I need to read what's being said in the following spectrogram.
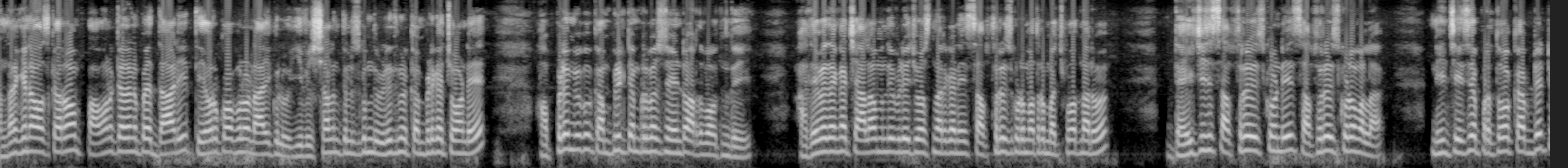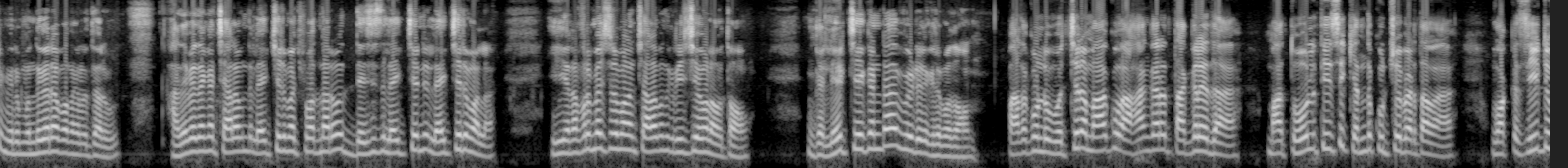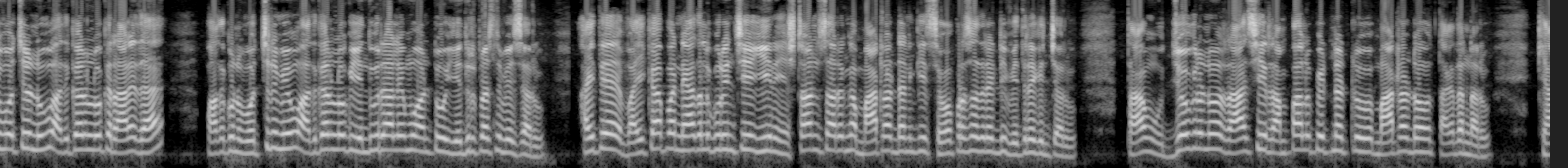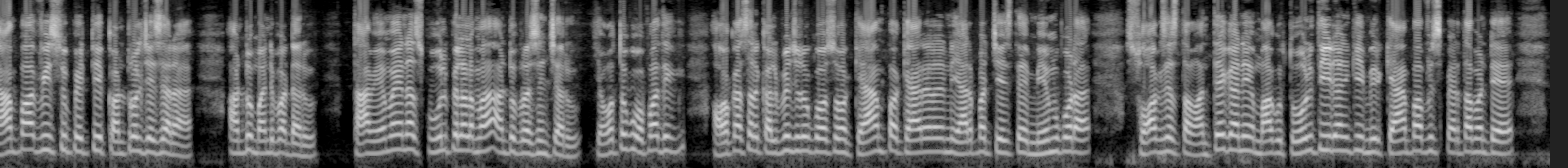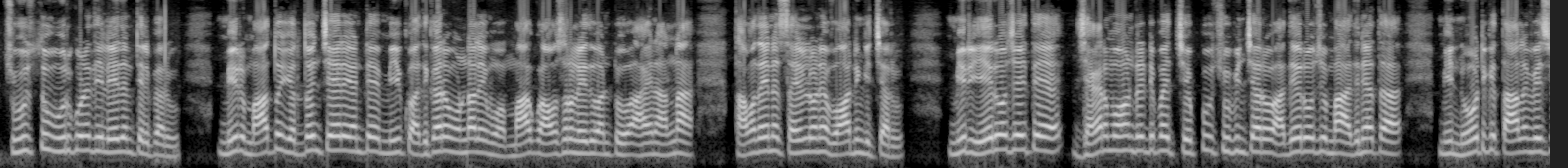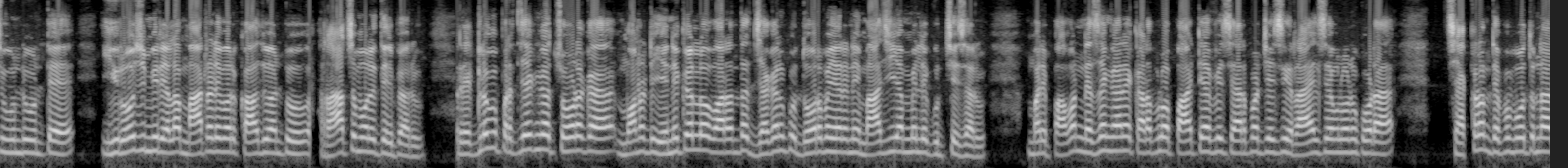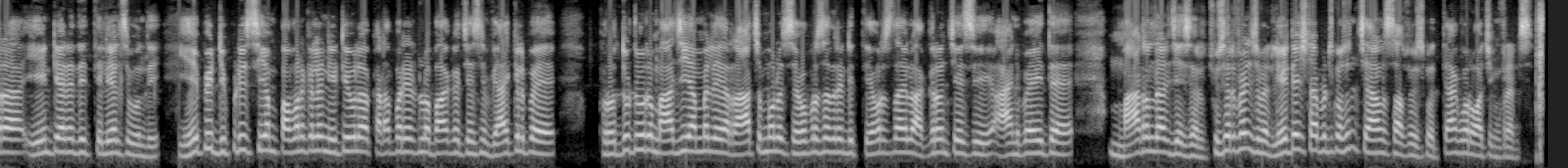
అందరికీ నమస్కారం. పవన్ కళ్యాణ్పై దాడి తీవ్ర కోపంలో నాయకులు. ఈ విషయాలను తెలుసుకుంది వీడియో మీరు కంప్లీట్గా చూడండి. అప్పుడే మీకు కంప్లీట్ ఇన్ఫర్మేషన్ ఏంటో అర్థమవుతుంది. అదేవిధంగా చాలామంది వీడియో చూస్తున్నారు కానీ సబ్స్క్రైబ్ చేసుకోవడం మాత్రం మర్చిపోతున్నారు. దయచేసి సబ్స్క్రైబ్ చేసుకోండి. సబ్స్క్రైబ్ చేసుకోవడం వల్ల నేను చేసే ప్రతి ఒక్క అప్డేట్ మీరు ముందుగానే పొందగలుగుతారు. అదేవిధంగా చాలామంది లైక్ చేయడం మర్చిపోతున్నారు. దయచేసి లైక్ చేయండి. లైక్ చేయడం వల్ల ఈ ఇన్ఫర్మేషన్ మనం చాలామందికి రీచ్ చేయడం అవుతాం. ఇంకా లేట్ చేయకుండా వీడియోకి వెళ్ళిపోదాం. పదకొండు వచ్చిన మాకు అహంకారం తగ్గలేదా? మా తోలు తీసి కింద కూర్చోబెడతావా? ఒక్క సీటు వచ్చిన నువ్వు అధికారంలోకి రాలేదా? పదకొండు వచ్చిన మేము అధికారంలోకి ఎందుకు రాలేము అంటూ ఎదురు ప్రశ్న వేశారు. అయితే వైకాపా నేతల గురించి ఈయన ఇష్టానుసారంగా మాట్లాడడానికి శివప్రసాద్ రెడ్డి వ్యతిరేకించారు. తాము ఉద్యోగులను రాసి రంపాలు పెట్టినట్లు మాట్లాడడం తగదన్నారు. క్యాంప్ ఆఫీసు పెట్టి కంట్రోల్ చేశారా అంటూ మండిపడ్డారు. తామేమైనా స్కూల్ పిల్లలమా అంటూ ప్రశ్నించారు. యువతకు ఉపాధి అవకాశాలు కల్పించడం కోసం క్యాంప్ కార్యాలయాన్ని ఏర్పాటు చేస్తే మేము కూడా స్వాగతిస్తాం. అంతేగాని మాకు తోలు తీయడానికి మీరు క్యాంప్ ఆఫీస్ పెడతామంటే చూస్తూ ఊరుకునేది లేదని తెలిపారు. మీరు మాతో యుద్ధం చేయాలి అంటే మీకు అధికారం ఉండాలేమో మాకు అవసరం లేదు అంటూ ఆయన అన్న తమదైన శైలిలోనే వార్నింగ్ ఇచ్చారు. మీరు ఏ రోజైతే జగన్మోహన్ రెడ్డిపై చెప్పు చూపించారో అదే రోజు మా అధినేత మీ నోటికి తాళం వేసి ఉండి ఉంటే ఈ రోజు మీరు ఎలా మాట్లాడేవారు కాదు అంటూ రాచమౌళి తెలిపారు. రెడ్లకు ప్రత్యేకంగా చూడక మొన్నటి ఎన్నికల్లో వారంతా జగన్కు దూరమయ్యారని మాజీ ఎమ్మెల్యే గుర్తు చేశారు. మరి పవన్ నిజంగానే కడపలో పార్టీ ఆఫీస్ ఏర్పాటు చేసి రాయలసీమలోనూ కూడా చక్రం తిప్పబోతున్నారా ఏంటి అనేది తెలియాల్సి ఉంది. AP deputy CM Pawan Kalyan ఇటీవల కడప పర్యటనలో భాగంగా చేసిన వ్యాఖ్యలపై ప్రొద్దుటూరు మాజీ ఎమ్మెల్యే రాచమూలు శివప్రసాద్ రెడ్డి తీవ్ర స్థాయిలో అగ్రహం చేసి ఆయనపై అయితే మాటలు దాడి చేశారు. చూసారు ఫ్రెండ్స్ లేటెస్ట్ అప్డేట్స్ కోసం ఛానల్ సబ్స్క్రైబ్ చేసుకోండి. Thank for watching friends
